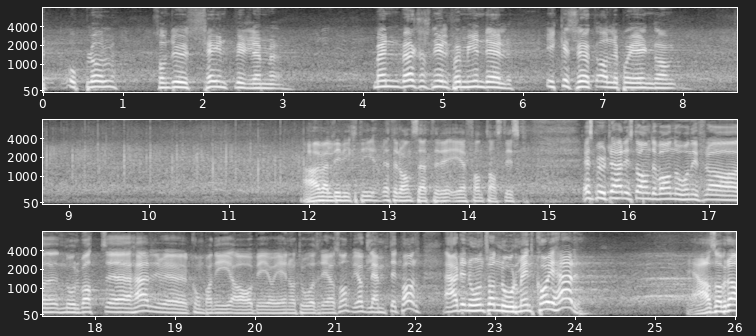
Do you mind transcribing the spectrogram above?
et opphold som du seint vil glemme. Men vær så snill for min del, ikke søk alle på en gang. Det er veldig viktig. Veteransettere er fantastisk. Jeg spurte her i stad om det var noen fra Norbat eh, her. eh, Kompani A og B og 1 og 2 og 3 og sånt. Vi har glemt et par. Er det noen fra Nordmentkoi her? Ja, så bra.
